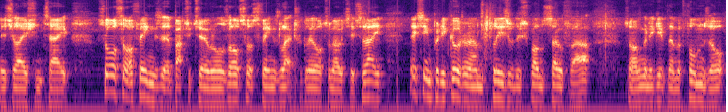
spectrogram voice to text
insulation tape. So all sort of things uh, battery terminals all sorts of things electrically automotive. So they they seem pretty good and I'm pleased with the response so far. So I'm going to give them a thumbs up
